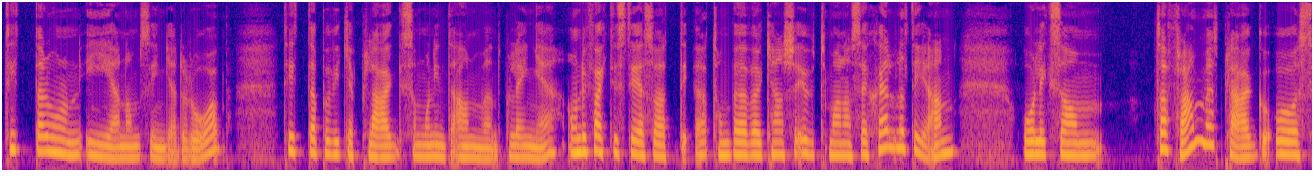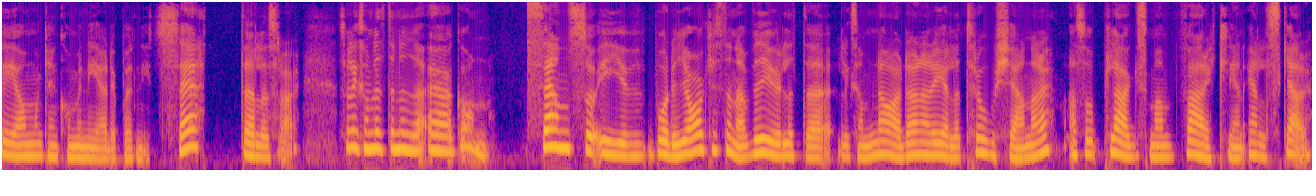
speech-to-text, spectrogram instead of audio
tittar hon igenom sin garderob titta på vilka plagg som hon inte använt på länge. Om det faktiskt är så att, att hon behöver kanske utmana sig själv lite grann och liksom ta fram ett plagg och se om man kan kombinera det på ett nytt sätt eller sådär. Så liksom lite nya ögon. Sen så är ju både jag och Kristina, vi är ju lite liksom nördar när det gäller trotjänare. Alltså plagg som man verkligen älskar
